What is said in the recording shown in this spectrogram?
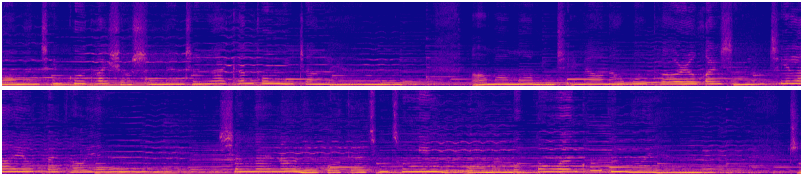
我们见过太少世面，只爱看同一张脸。那么莫名其妙，心冷，起来又太讨厌。相爱那年，活该匆匆，因为我们不懂顽固的诺言，只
